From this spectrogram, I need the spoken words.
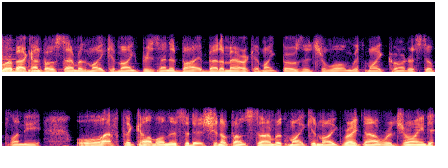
We're back on Post Time with Mike and Mike, presented by BetAmerica. Mike Bozich along with Mike Carter. Still plenty left to come on this edition of Post Time with Mike and Mike. Right now, we're joined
